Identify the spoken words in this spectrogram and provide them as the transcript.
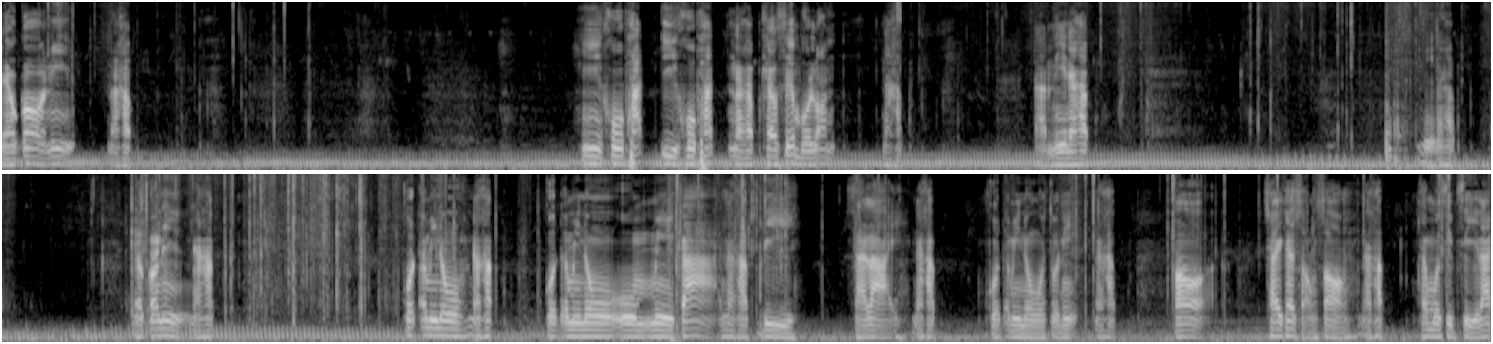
แล้วก็นี่นะครับ ฮีโคพัทอีโคพัทนะครับแคลเซียมโบรอนนะครับตามนี้นะครับนี่นะครับ แล้วก็นี่นะครับกรดอะมิโนนะครับกรดอะมิโนโอเมก้านะครับดีสาลายนะครับกรดอะมิโนตัวนี้นะครับ ก็ใช้แค่สองซองนะครับทั้งหมดสิบสี่ไร่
